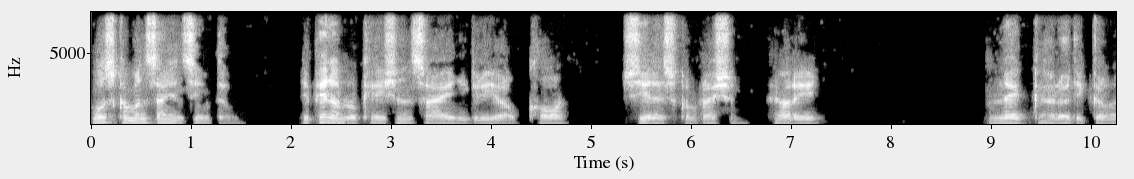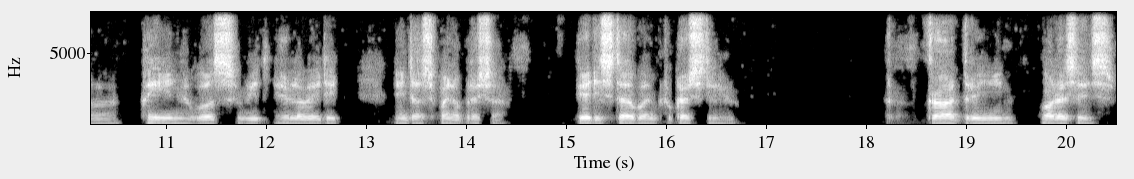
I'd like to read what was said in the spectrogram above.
Most common signs and symptoms depend on location, size, degree of cord, CNS compression, headache, neck radicular pain worse with elevated intraspinal pressure, gait disturbance, progressive Guthrie paralysis,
